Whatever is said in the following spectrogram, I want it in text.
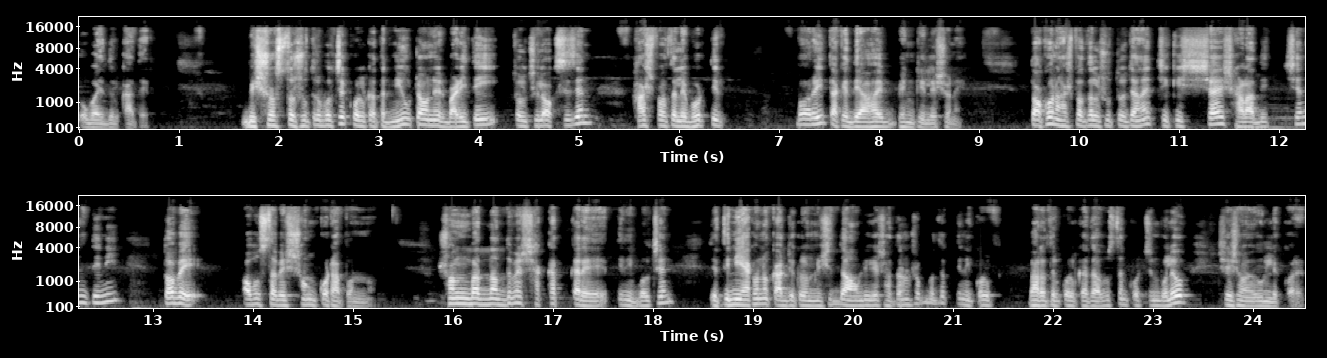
ওবায়দুল কাদের। বিশ্বস্ত সূত্র বলছে কলকাতার নিউ টাউনের বাড়িতেই চলছিল অক্সিজেন, হাসপাতালে ভর্তির পরেই তাকে দেওয়া হয় ভেন্টিলেশনে। তখন হাসপাতাল সূত্র জানায়, চিকিৎসায় সাড়া দিচ্ছেন তিনি, তবে অবস্থা বেশ সংকটাপন্ন। সংবাদ মাধ্যমের সাক্ষাৎকারে তিনি বলছেন যে তিনি এখনও কার্যক্রম নিষিদ্ধ। আওয়ামী লীগের সাধারণ সম্পাদক তিনি ভারতের কলকাতা অবস্থান করছেন বলেও সেই সময় উল্লেখ করেন।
